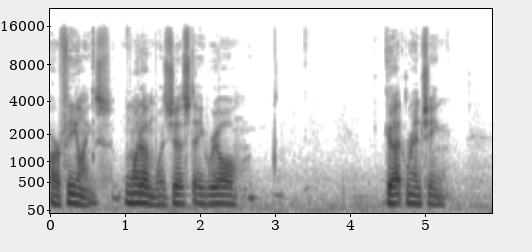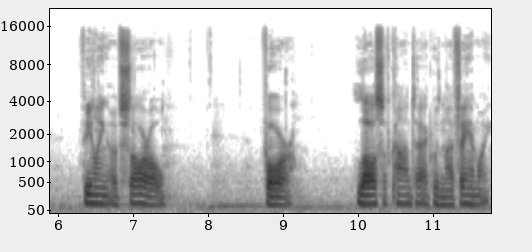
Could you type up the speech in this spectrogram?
are feelings. One of them was just a real gut wrenching feeling of sorrow for loss of contact with my family.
